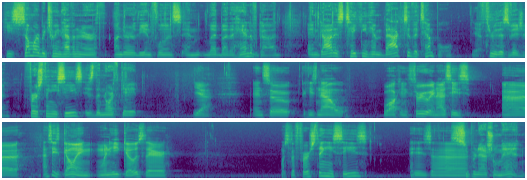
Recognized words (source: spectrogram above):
he's somewhere between heaven and earth under the influence and led by the hand of God. And God is taking him back to the temple Yes. through this vision. First thing he sees is the north gate. Yeah, and so he's now walking through, and as he's uh, as he's going, when he goes there, what's the first thing he sees? Is uh, Supernatural man.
